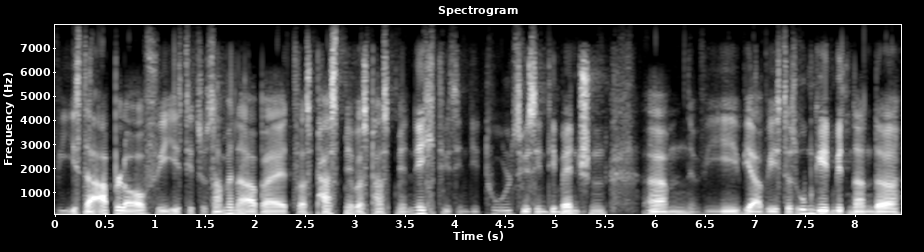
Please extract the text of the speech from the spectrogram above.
wie ist der Ablauf, wie ist die Zusammenarbeit, was passt mir, was passt mir nicht, wie sind die Tools, wie sind die Menschen, ähm, wie, ja, wie ist das Umgehen miteinander,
